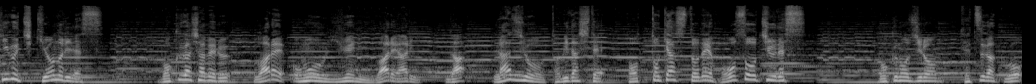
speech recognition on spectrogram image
樋口清則です。僕がしゃべる「我思うゆえに我あり」がラジオを飛び出してポッドキャストで放送中です。僕の持論哲学を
